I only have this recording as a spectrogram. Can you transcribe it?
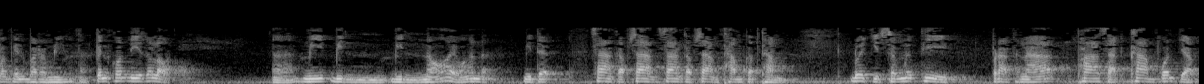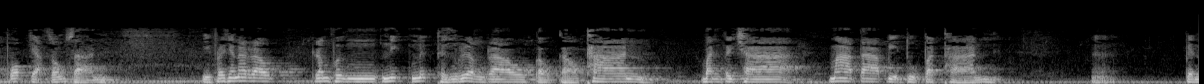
บำเพ็ญบารมีท่านเป็นคนดีตลอดอมีบินบินน้อยว่างั้นมีแต่สร้างกับสร้างสร้างกับสร้างทำกับทำด้วยจิตสำนึกที่ปรารถนาพาสัตว์ข้ามพ้นจากภพจากสงสารนี่เพราะฉะนั้นเราลำพึงนึกนึกถึงเรื่องราวเก่าๆทาน บรรพชา มาตาปิตุปัฏฐานเป็น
